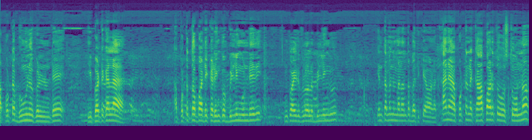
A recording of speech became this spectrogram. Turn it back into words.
ఆ పుట్ట భూమిలోకి వెళ్ళి ఉంటే ఈ పట్టుకల్లా ఆ పుట్టతో పాటు ఇక్కడ ఇంకో బిల్డింగ్ ఉండేది. ఇంకో ఐదు ఫ్లోర్ల బిల్డింగు. ఇంతమంది మనంతా బతికేవాళ్ళం. కానీ ఆ పుట్టని కాపాడుతూ వస్తూ ఉన్నాం.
